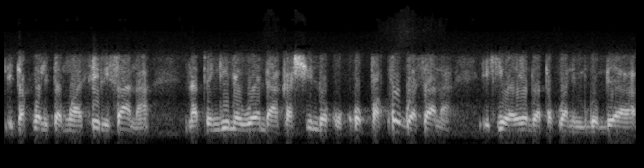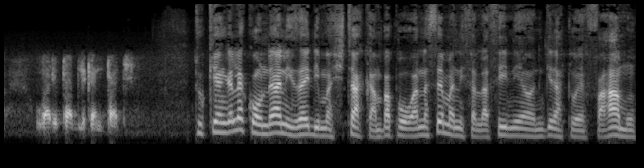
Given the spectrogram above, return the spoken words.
litakuwa litamwathiri sana, na pengine huenda akashindwa pakubwa sana ikiwa yeye ndo atakuwa ni mgombea wa Republican Party. Tukiangalia kwa undani zaidi mashtaka ambapo wanasema ni thelathini au wengine hatuwafahamu.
